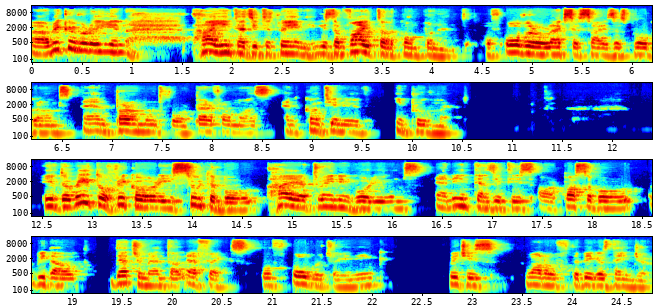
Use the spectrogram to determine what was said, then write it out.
Uh, recovery in high intensity training is a vital component of overall exercises programs and paramount for performance and continued improvement. If the rate of recovery is suitable, higher training volumes and intensities are possible without detrimental effects of overtraining, which is one of the biggest danger.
